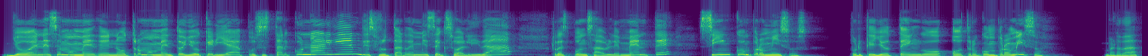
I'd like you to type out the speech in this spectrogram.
yo en ese momento, en otro momento, yo quería pues estar con alguien, disfrutar de mi sexualidad responsablemente, sin compromisos, porque yo tengo otro compromiso, ¿verdad?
